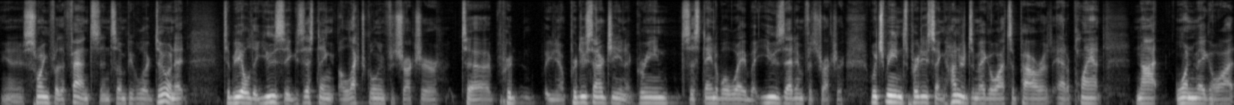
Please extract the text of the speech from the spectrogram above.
you know, swing for the fence, and some people are doing it to be able to use the existing electrical infrastructure to you know produce energy in a green, sustainable way, but use that infrastructure, which means producing hundreds of megawatts of power at a plant, not one megawatt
